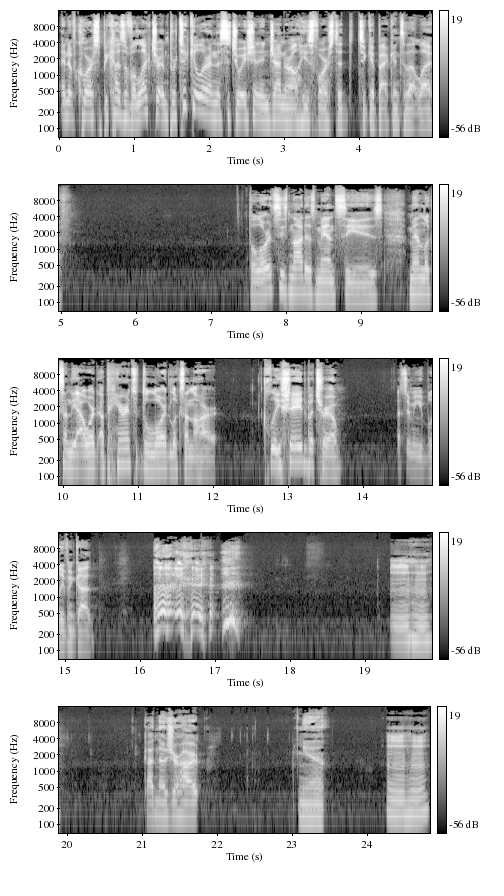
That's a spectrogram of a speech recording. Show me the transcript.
And of course, because of Elektra in particular and the situation in general, he's forced to, to get back into that life. The Lord sees not as man sees. Man looks on the outward appearance, the Lord looks on the heart. Cliched, but true. Assuming you believe in God. mm hmm. God knows your heart. Yeah. Mm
